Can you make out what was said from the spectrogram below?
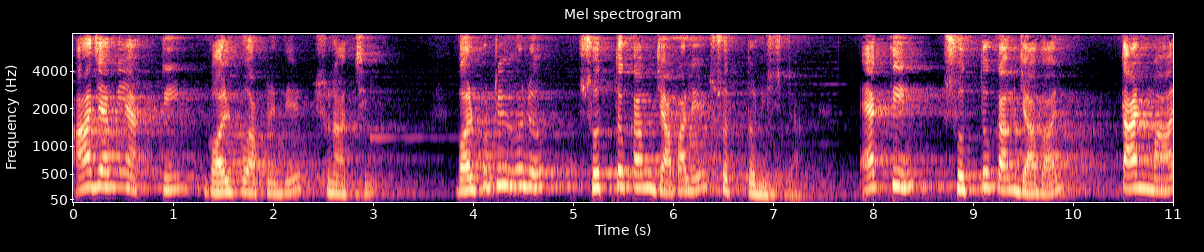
আজ আমি একটি গল্প আপনাদের শোনাচ্ছি। গল্পটি হল সত্যকাম জাবালের সত্যনিষ্ঠা। একদিন সত্যকাম জাবাল তার মা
